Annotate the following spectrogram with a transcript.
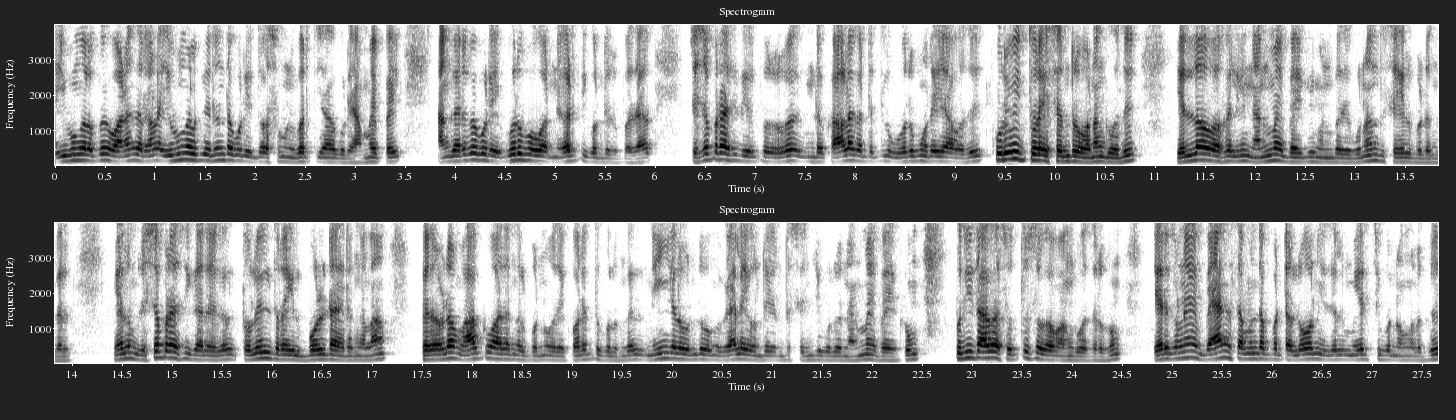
இவங்களை போய் வணங்குறதுனால இவங்களுக்கு இருந்தக்கூடிய தோஷம் நிவர்த்தியாகக்கூடிய அமைப்பை அங்கே இருக்கக்கூடிய குரு பகவான் நிவர்த்தி கொண்டிருப்பதால் ரிஷபராசியில் இருப்பவர்கள் இந்த காலகட்டத்தில் ஒரு முறையாவது குருவித்துறை சென்று வணங்குவது எல்லா வகையிலும் நன்மை பயக்கும் என்பதை உணர்ந்து செயல்படுங்கள். மேலும் ரிஷபராசிக்காரர்கள் தொழில் துறையில் போல்டாக இறங்கலாம். பிறரிடம் வாக்குவாதங்கள் பண்ணுவதை குறைத்து கொள்ளுங்கள். நீங்கள் ஒன்று உங்கள் வேலை ஒன்று என்று செஞ்சு கொள்ள நன்மை பயக்கும். புதிதாக சொத்து சுகம் வாங்குவதற்கும் ஏற்கனவே பேங்க் சம்மந்தப்பட்ட லோன் இதில் முயற்சி பண்ணவங்களுக்கு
